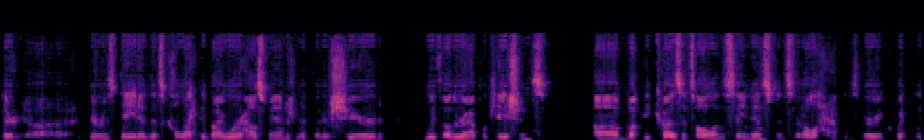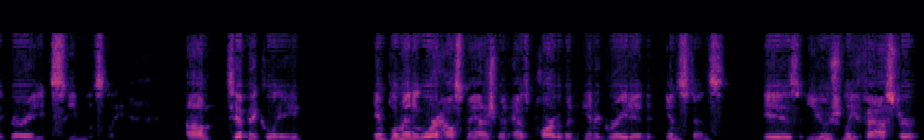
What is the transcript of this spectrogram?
there uh, there is data that's collected by warehouse management that is shared with other applications. Uh, but because it's all in the same instance, it all happens very quickly, very seamlessly. Um, typically, implementing warehouse management as part of an integrated instance is usually faster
